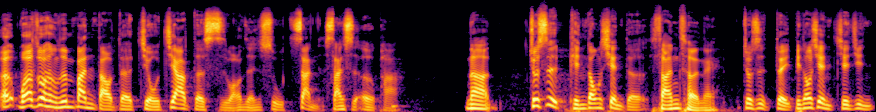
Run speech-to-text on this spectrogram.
呃，我要说恒春半岛的酒驾的死亡人数占三十二趴，那就是屏东县的三成诶、欸，就是对屏东县接近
